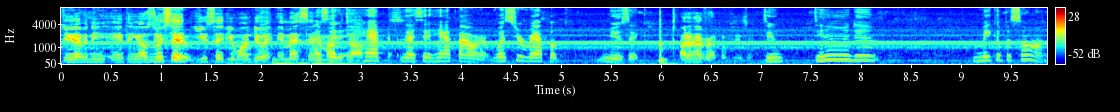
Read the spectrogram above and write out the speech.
do you have any anything else? What's you said your- you said you want to do an MSN I said half. and I said half hour. What's your wrap up music? I don't have wrap up music. Do do do. Make up a song.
